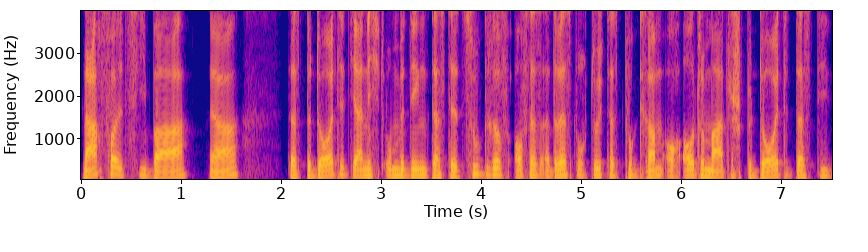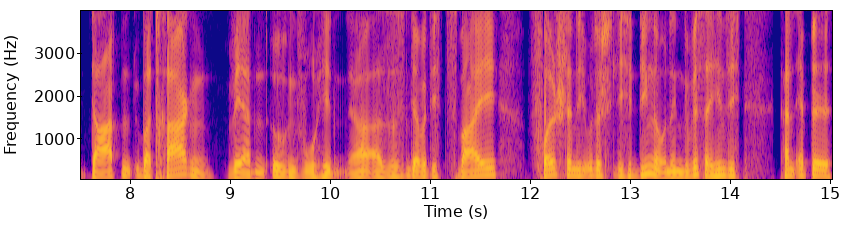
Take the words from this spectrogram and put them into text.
nachvollziehbar, ja, das bedeutet ja nicht unbedingt, dass der Zugriff auf das Adressbuch durch das Programm auch automatisch bedeutet, dass die Daten übertragen werden irgendwo hin. Ja, also es sind ja wirklich zwei vollständig unterschiedliche Dinge und in gewisser Hinsicht kann Apple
